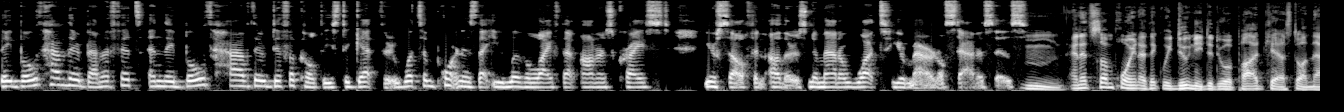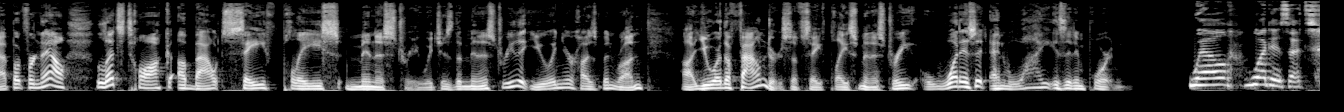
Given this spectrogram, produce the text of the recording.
they both have their benefits and they both have their difficulties to get through. What's important is that you live a life that honors Christ, yourself, and others, no matter what your marital status is. Mm. And at some point, I think we do need to do a podcast on that. But for now, let's talk about Safe Place Ministry, which is the ministry that you and your husband run. Uh, you are the founders of Safe Place Ministry. What is it and why is it important? Well, what is it?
